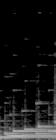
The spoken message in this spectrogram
you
